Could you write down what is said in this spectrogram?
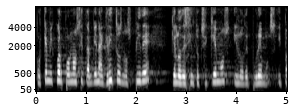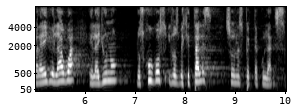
¿por qué mi cuerpo no? Si también a gritos nos pide que lo desintoxiquemos y lo depuremos. Y para ello el agua, el ayuno, los jugos y los vegetales son espectaculares.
